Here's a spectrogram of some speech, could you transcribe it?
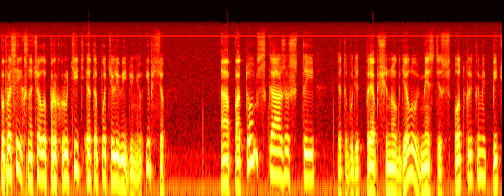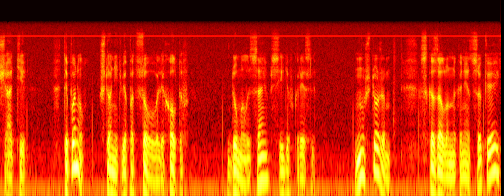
Попроси их сначала прокрутить это по телевидению, и все. А потом скажешь ты, это будет приобщено к делу вместе с откликами печати. Ты понял? что они тебе подсовывали, Холтов?» — думал Исаев, сидя в кресле. «Ну что же», — сказал он наконец, — «окей,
